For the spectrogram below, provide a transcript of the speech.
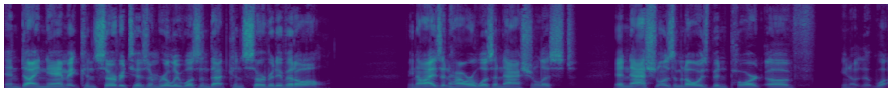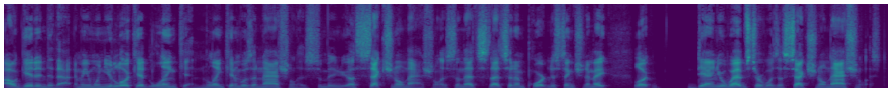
And dynamic conservatism really wasn't that conservative at all. I mean, Eisenhower was a nationalist, and nationalism had always been part of, you know, well, I'll get into that. I mean, when you look at Lincoln, Lincoln was a nationalist, I mean, a sectional nationalist, and that's that's an important distinction to make. Look, Daniel Webster was a sectional nationalist.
